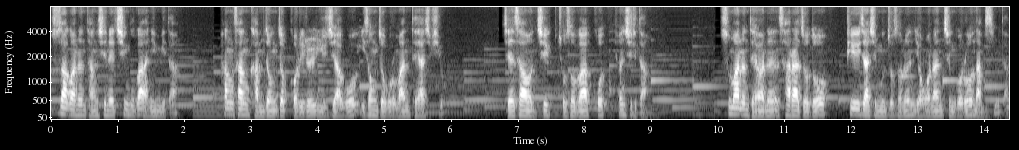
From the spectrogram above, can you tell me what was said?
수사관은 당신의 친구가 아닙니다. 항상 감정적 거리를 유지하고 이성적으로만 대하십시오. 제4원칙 조서가 곧 현실이다. 수많은 대화는 사라져도 피의자 신문 조서는 영원한 증거로 남습니다.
